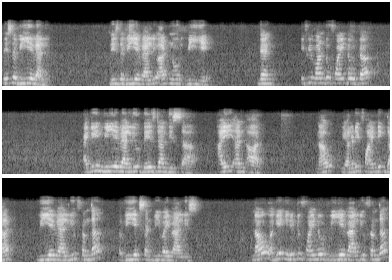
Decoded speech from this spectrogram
This is the VA value. This is the VA value at node VA. Then if you want to find out uh, again VA value based on this uh, I and R. Now we already finding that VA value from the VX and VY values Now again you need to find out VA value from the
